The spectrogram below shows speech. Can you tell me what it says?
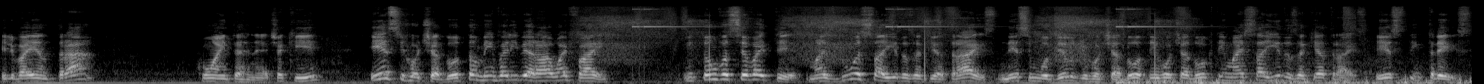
ele vai entrar com a internet aqui. Esse roteador também vai liberar o Wi-Fi. Então você vai ter mais duas saídas aqui atrás. Nesse modelo de roteador, tem roteador que tem mais saídas aqui atrás. Esse tem três,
